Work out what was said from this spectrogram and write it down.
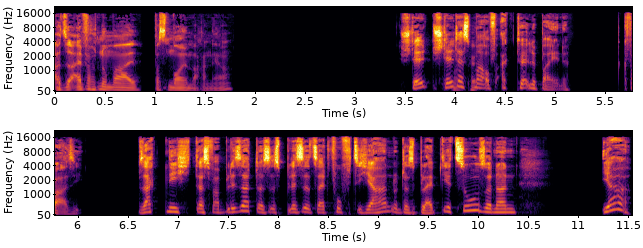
Also einfach nur mal was neu machen, ja? Stellt, stellt das Okay. mal auf aktuelle Beine. Quasi. Sagt nicht, das war Blizzard, das ist Blizzard seit 50 Jahren und das bleibt jetzt so, sondern ja,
